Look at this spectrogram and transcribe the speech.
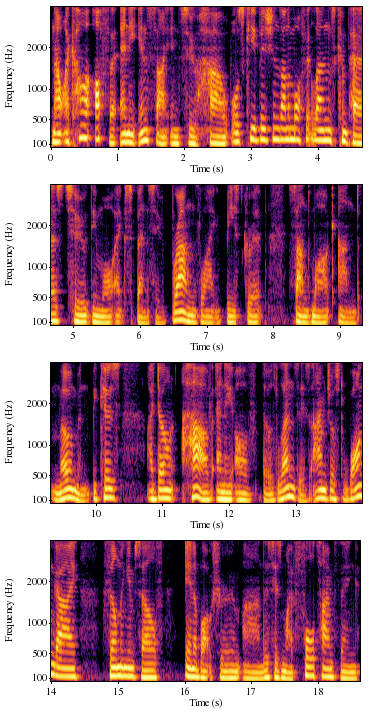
Now, I can't offer any insight into how USKEYVISION's anamorphic lens compares to the more expensive brands like Beast Grip, Sandmarc, and Moment because I don't have any of those lenses. I'm just one guy filming himself in a box room and this is my full-time thing.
